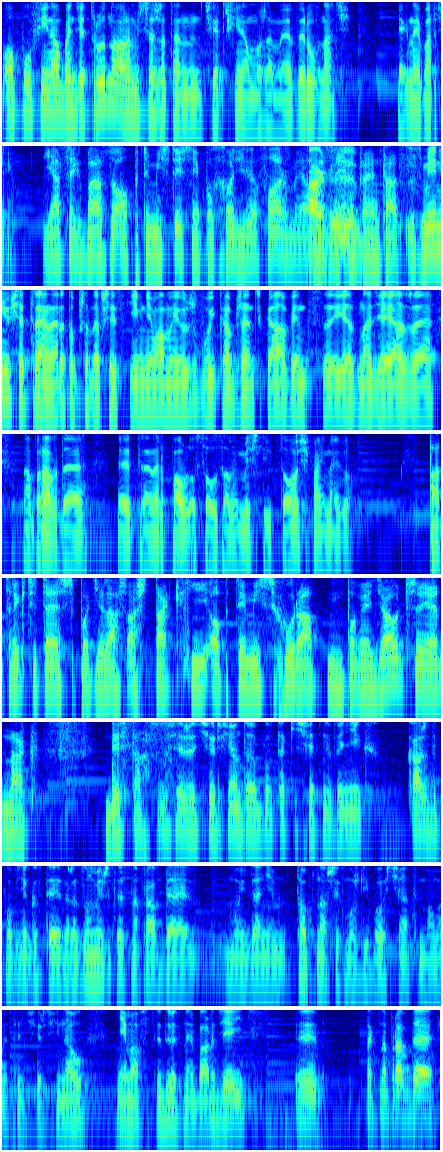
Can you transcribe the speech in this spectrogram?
O półfinał będzie trudno, ale myślę, że ten ćwierćfinał możemy wyrównać jak najbardziej. Jacek bardzo optymistycznie podchodzi do formy Tak, reprezentacji. Zmienił się trener, to przede wszystkim. Nie mamy już wujka Brzęczka, więc jest nadzieja, że naprawdę trener Paulo Souza wymyśli coś fajnego. Patryk, czy też podzielasz aż taki optymizm, hura powiedział, czy jednak dystans? Myślę, że ćwierćfinał to był taki świetny wynik. Każdy powinien go wtedy zrozumieć, że to jest naprawdę, moim zdaniem, top naszych możliwości na ten moment, ten ćwierćfinał. Nie ma wstydu jak najbardziej. Yy, tak naprawdę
